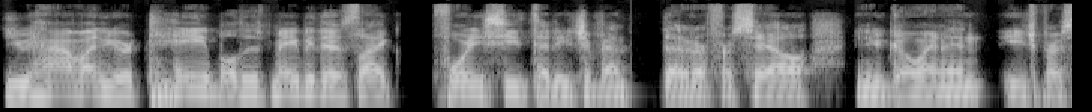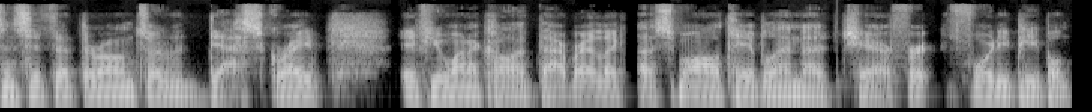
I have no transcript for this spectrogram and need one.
you have on your table, there's maybe there's like 40 seats at each event that are for sale. And you go in and each person sits at their own sort of desk, right? If you want to call it that, right? Like a small table and a chair for 40 people.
